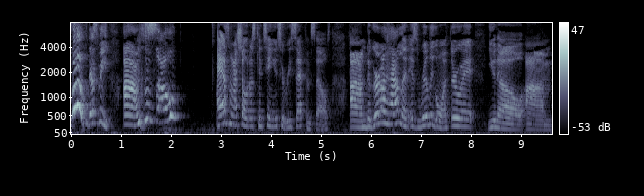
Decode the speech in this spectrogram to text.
Woo, that's me. Um, so as my shoulders continue to reset themselves, um, the girl Helen is really going through it. You know, um,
